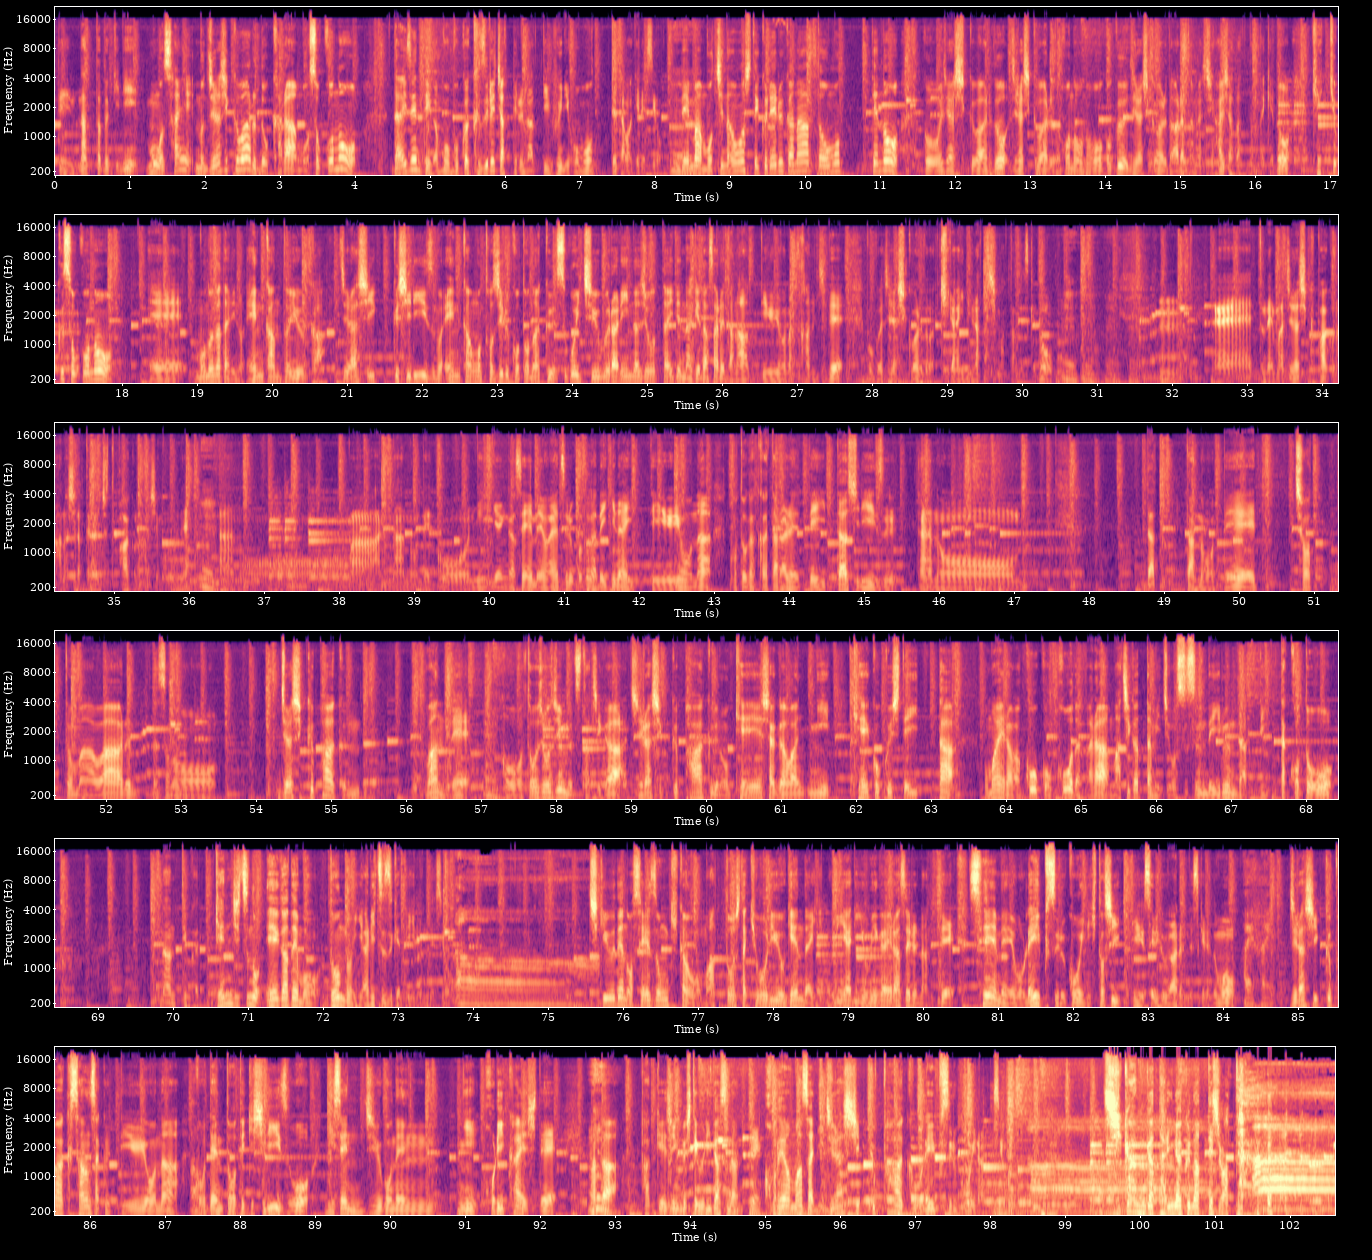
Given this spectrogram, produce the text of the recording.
ってなった時にもうさいもうジュラシック・ワールドからもうそこの大前提がもう僕は崩れちゃってるなっていうふうに思ってたわけですよ。うんでまあ持ち直してくれるかなと思ってのこうジュラシック・ワールドジュラシック・ワールド炎の王国ジュラシック・ワールド新たな支配者だったんだけど結局そこのえー物語の円環というかジュラシックシリーズの円環を閉じることなくすごい宙ぶらりんな状態で投げ出されたなっていうような感じで僕はジュラシックワールドが嫌いになってしまったんですけど、うんえーっとねまあジュラシックパークの話だったからちょっとパークの話に戻るね。うんうん。あのーまあなのでこう人間が生命を操ることができないっていうようなことが語られていたシリーズ。あのーだったのでちょっとまあワールそのジュラシック・パーク1でうん。こう登場人物たちがジュラシック・パークの経営者側に警告していったお前らはこうこうこうだから間違った道を進んでいるんだって言ったことをなんていうか現実の映画でもどんどんやり続けているんですよ地球での生存期間を全うした恐竜を現代に無理やり蘇らせるなんて生命をレイプする行為に等しいっていうセリフがあるんですけれどもはいはいジュラシック・パーク3作っていうようなこう伝統的シリーズを2015年に掘り返してまたパッケージングして売り出すなんてこれはまさにジュラシック・パークをレイプする行為なんですよ時間が足りなくなってしまった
